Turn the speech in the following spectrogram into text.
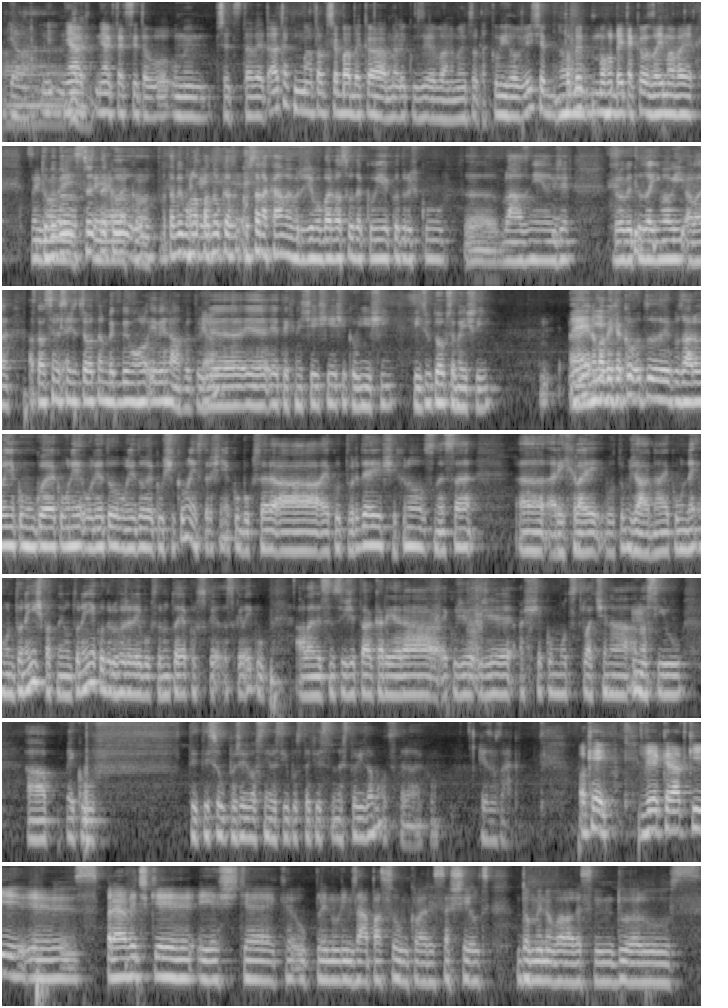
Já, ně- nějak, nějak tak si to umím představit. Ale tak má tam třeba Beka Melikuzieva nebo něco takového, víš, že No. to by mohl být takový zajímavý, To zajímavý by byl střed, styl, jako, jako, tam by mohla padnout kosa na kámen, protože oba dva jsou takový jako trošku uh, blázni, takže bylo by to zajímavý, ale a tam si myslím, že třeba ten back by mohl i vyhrát, protože je, je techničtější, je šikovnější, víc u toho přemýšlí. Ne, jenom abych jako, to, jako zároveň jako Munko, jako on, je, on, je to, on je to jako šikovný strašně jako boxer a jako tvrdý, všechno snese uh, rychlej, o tom žádná, jako on, ne, on to není špatný, on to není jako druhořadý boxer, on to je jako skvělý kluk, ale myslím si, že ta kariéra jako, že, že je až jako moc tlačená hmm. na sílu a jako ty, ty soupeři vlastně ve své podstatě nestojí za moc. Teda jako. Je to tak. OK, dvě krátké eh, zprávičky ještě k uplynulým zápasům. Clarissa Shields dominovala ve svém duelu s,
